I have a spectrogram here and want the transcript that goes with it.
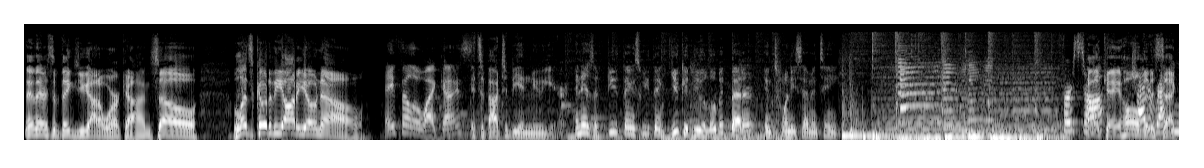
And there's some things you got to work on. So let's go to the audio now. Hey, fellow white guys. It's about to be a new year. And there's a few things we think you could do a little bit better in 2017. First off, okay, hold it a second.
